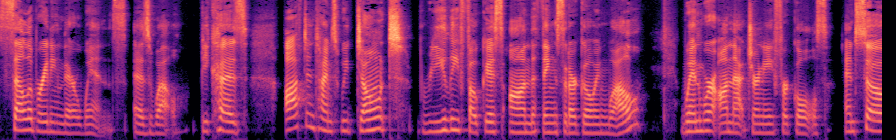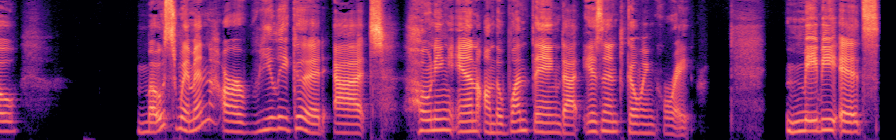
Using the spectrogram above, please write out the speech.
celebrating their wins as well, because oftentimes we don't really focus on the things that are going well when we're on that journey for goals. And so most women are really good at honing in on the one thing that isn't going great. Maybe it's,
